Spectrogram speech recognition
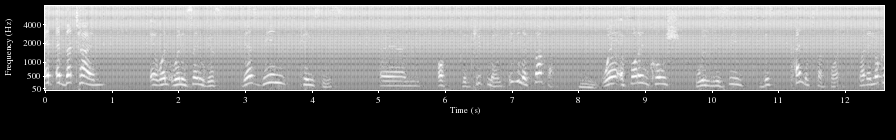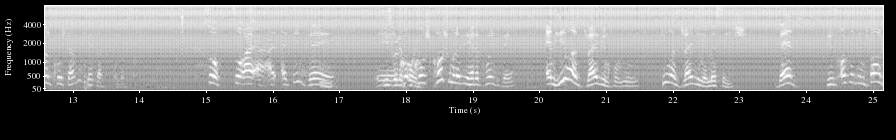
at, at that time, uh, when, when he's saying this, there's been cases um, of the treatment, even at SAFA, where a foreign coach will receive this kind of support, but a local coach doesn't get that kind of support. So, so I, I, I think there, He's uh, got a Co- point. Coach, coach Molefi had a point there, and he was driving for me. He was driving a message that he's also been told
